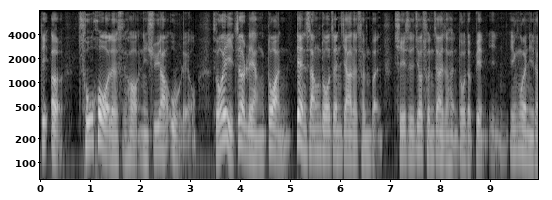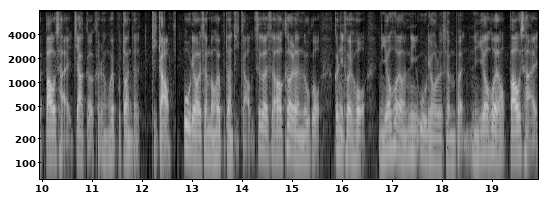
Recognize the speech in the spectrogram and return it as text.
第二，出货的时候你需要物流。所以这两段电商多增加的成本，其实就存在着很多的变因，因为你的包材价格可能会不断的提高，物流的成本会不断提高。这个时候，客人如果跟你退货，你又会有逆物流的成本，你又会有包材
